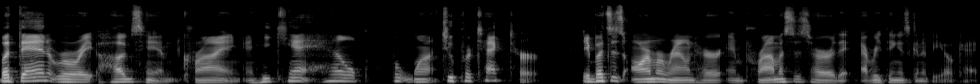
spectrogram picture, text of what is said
But then Rory hugs him, crying, and he can't help but want to protect her. He puts his arm around her and promises her that everything is going to be okay.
